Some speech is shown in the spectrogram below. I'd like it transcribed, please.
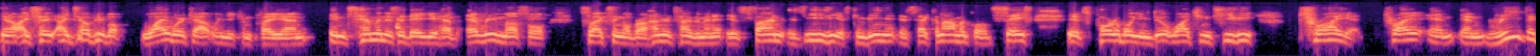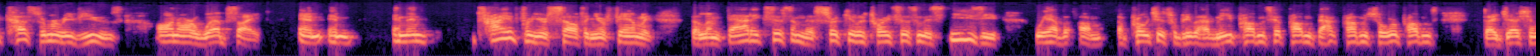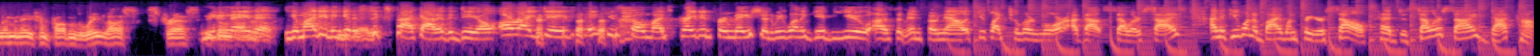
You know, I say, I tell people, why work out when you can play in? In 10 minutes a day, you have every muscle flexing over 100 times a minute. It's fun, it's easy, it's convenient, it's economical, it's safe, it's portable. You can do it watching TV. Try it. Try it and, and read the customer reviews on our website and and and then try it for yourself and your family. The lymphatic system, the circulatory system is easy. We have um, approaches for people who have knee problems, hip problems, back problems, shoulder problems, digestion, elimination problems, weight loss, stress. You name it. You might even get a six pack out of the deal. All right, Dave, thank you so much. Great information. We want to give you uh, some info now. If you'd like to learn more about Cellercise, and if you want to buy one for yourself, head to cellercise.com.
